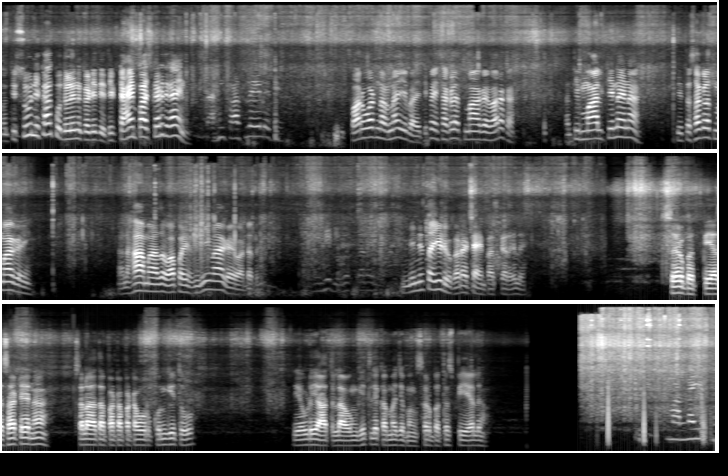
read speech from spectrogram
मग ती सोनी का कुदळीनं कडीते ती टाइमपास करते काय ना? टाइम पासला येले ते. परवडणार नाही बाई ती पाहिजे सगळ्यात महाग आहे बरं का. आणि ती मालकी नाही ना ती तर सगळ्यात महाग आहे. आणि हा माझा वापा आहे मी महाग आहे वाटत. मी नुसता व्हिडिओ काढाय टाइमपास करायला सरबत पियासाठी ना चला आता पटापटा उरकून घेतो. एवढी आत लावून घेतले का म्हणजे मग सरबतच पियाला. मला नाही येत.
